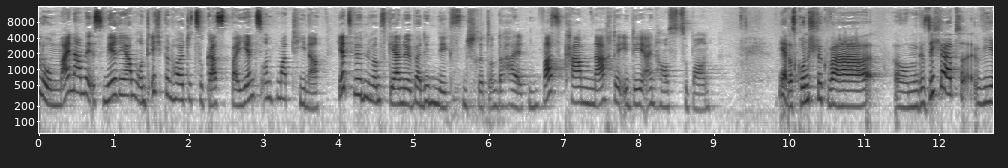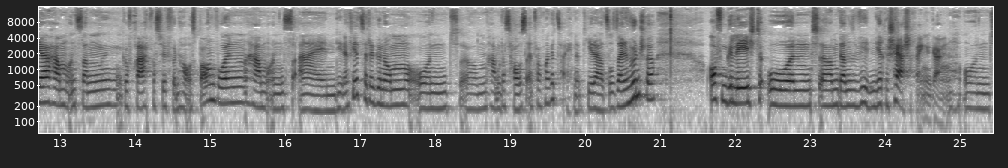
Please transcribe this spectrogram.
Hallo, mein Name ist Miriam und ich bin heute zu Gast bei Jens und Martina. Jetzt würden wir uns gerne über den nächsten Schritt unterhalten. Was kam nach der Idee, ein Haus zu bauen? Ja, das Grundstück war ähm, gesichert. Wir haben uns dann gefragt, was wir für ein Haus bauen wollen, haben uns ein DIN A4-Zettel genommen und ähm, haben das Haus einfach mal gezeichnet. Jeder hat so seine Wünsche offengelegt und ähm, dann sind wir in die Recherche reingegangen. Und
